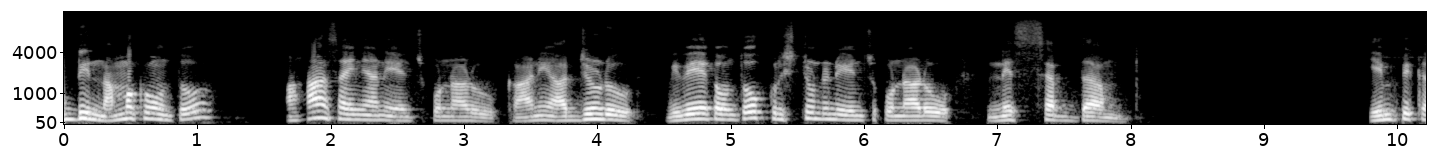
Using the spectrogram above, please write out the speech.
గుడ్డి నమ్మకంతో మహాసైన్యాన్ని ఎంచుకున్నాడు. కానీ అర్జునుడు వివేకంతో కృష్ణుడిని ఎంచుకున్నాడు. నిశ్శబ్దం. ఎంపిక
